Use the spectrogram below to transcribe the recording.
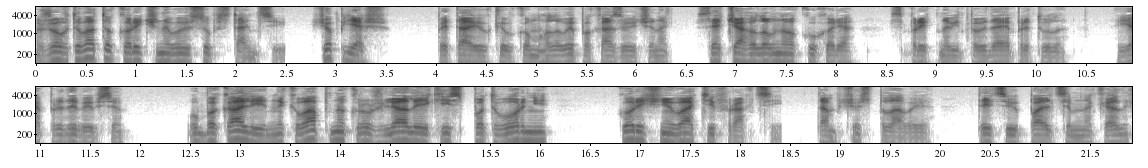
жовтувато-коричневою субстанцією. Що п'єш? питаю кивком голови, показуючи на сеча головного кухаря, спритно відповідає притула. Я придивився. У бокалі неквапно кружляли якісь потворні коричневаті фракції. Там щось плаває. Тицію пальцем на келих,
